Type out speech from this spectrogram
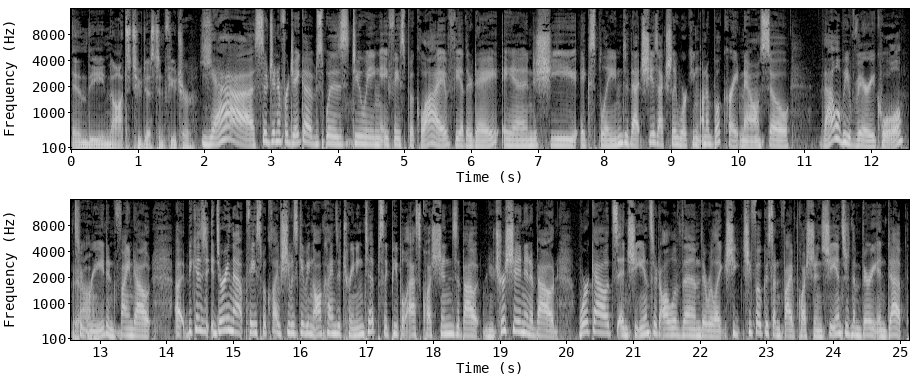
in the not too distant future. Yeah. So Jennifer Jacobs was doing a Facebook Live the other day, and she explained that she is actually working on a book right now. So that will be very cool to Yeah. read and find out. Uh, because during that Facebook Live, she was giving all kinds of training tips. Like people asked questions about nutrition and about workouts, and she answered all of them. There were like she she focused on five questions. She answered them very in depth.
